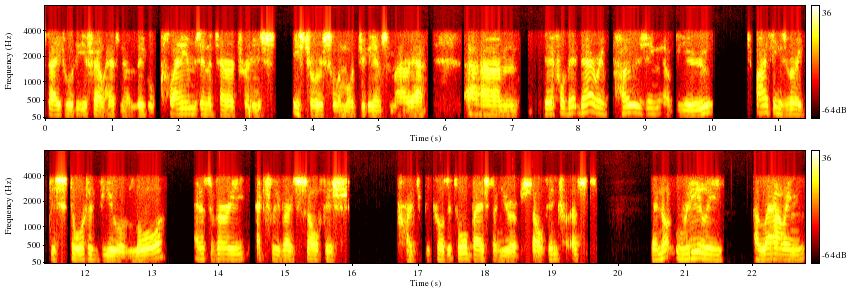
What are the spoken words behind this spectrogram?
statehood. Israel has no legal claims in the territories. East Jerusalem or Judea and Samaria. Um, therefore, they're, they're imposing a view, I think is a very distorted view of law, and it's a very, actually, a very selfish approach because it's all based on Europe's self interest. They're not really allowing,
